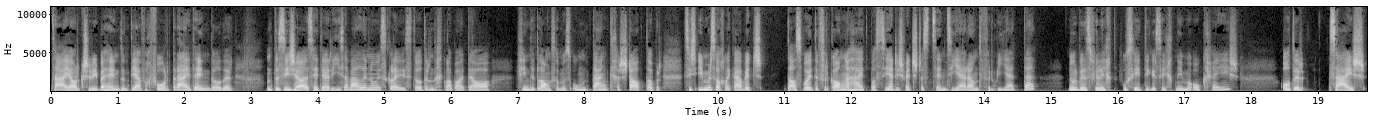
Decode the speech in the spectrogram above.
zehn Jahren geschrieben haben und die einfach vorgetragen haben, oder? Und das ist ja, es hat ja eine Riesenwelle ausgelöst, oder? Und ich glaube auch da findet langsam ein Umdenken statt. Aber es ist immer so ein bisschen, auch, willst, das, was in der Vergangenheit passiert ist, willst du das zensieren und verbieten, nur weil es vielleicht aus heutiger Sicht nicht mehr okay ist. Oder sagst,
